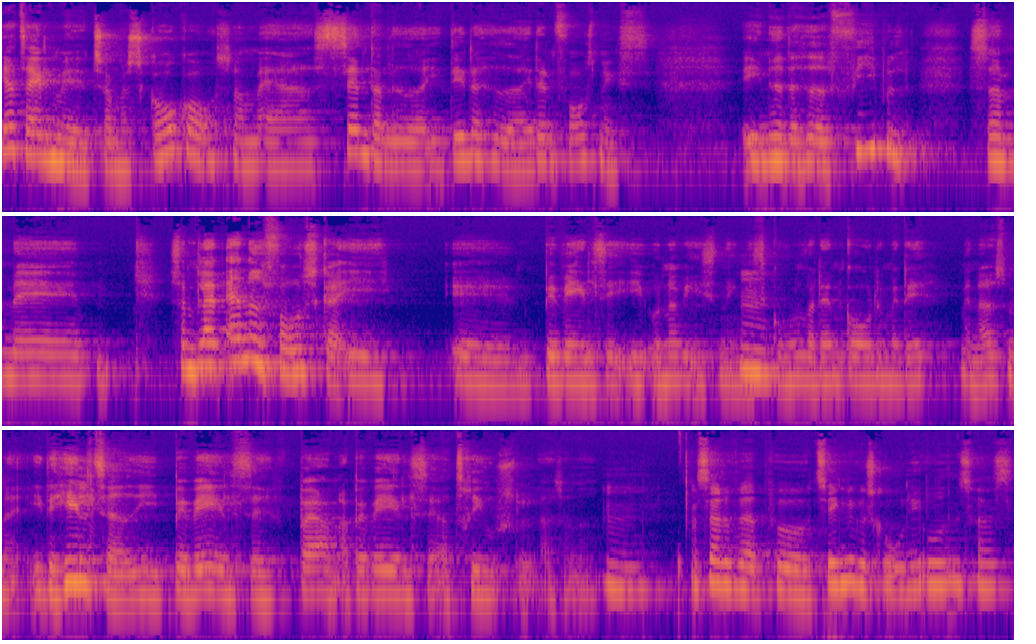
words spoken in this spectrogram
Jeg har talt med Thomas Skovgaard, som er centerleder i det, der hedder, i den forskningsenhed, der hedder FIBEL, som, øh, som blandt andet forsker i øh, bevægelse i undervisningen mm. i skolen. Hvordan går det med det? Men også med, i det hele taget i bevægelse, børn og bevægelse og trivsel og sådan noget. Mm. Og så har du været på Teknikerskolen i Odense også.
